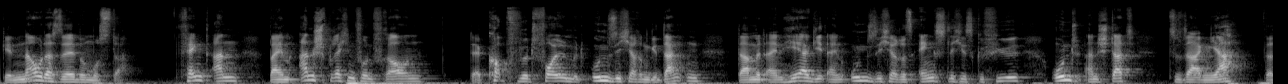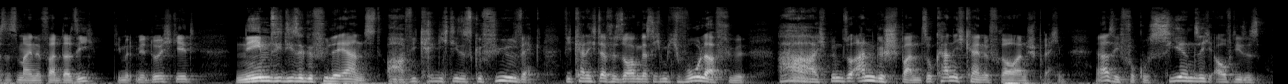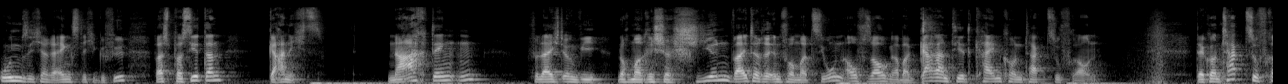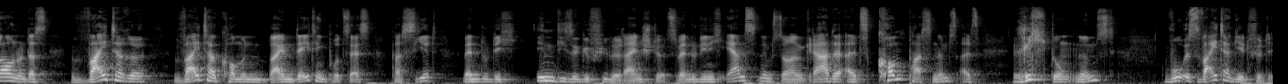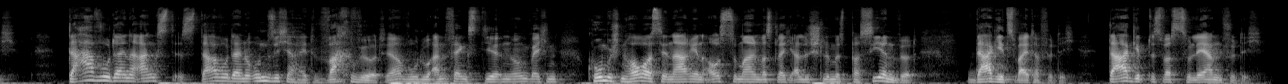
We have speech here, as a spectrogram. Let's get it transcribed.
Genau dasselbe Muster. Fängt an beim Ansprechen von Frauen, der Kopf wird voll mit unsicheren Gedanken, damit einher geht ein unsicheres, ängstliches Gefühl und anstatt zu sagen, ja, das ist meine Fantasie, die mit mir durchgeht, Nehmen Sie diese Gefühle ernst. Oh, wie kriege ich dieses Gefühl weg? Wie kann ich dafür sorgen, dass ich mich wohler fühle? Ah, ich bin so angespannt, so kann ich keine Frau ansprechen. Ja, Sie fokussieren sich auf dieses unsichere, ängstliche Gefühl. Was passiert dann? Gar nichts. Nachdenken, vielleicht irgendwie nochmal recherchieren, weitere Informationen aufsaugen, aber garantiert kein Kontakt zu Frauen. Der Kontakt zu Frauen und das weitere Weiterkommen beim Datingprozess passiert, wenn du dich in diese Gefühle reinstürzt, wenn du die nicht ernst nimmst, sondern gerade als Kompass nimmst, als Richtung nimmst, wo es weitergeht für dich. Da, wo deine Angst ist, da, wo deine Unsicherheit wach wird, ja, wo du anfängst, dir in irgendwelchen komischen Horrorszenarien auszumalen, was gleich alles Schlimmes passieren wird, da geht's weiter für dich. Da gibt es was zu lernen für dich.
